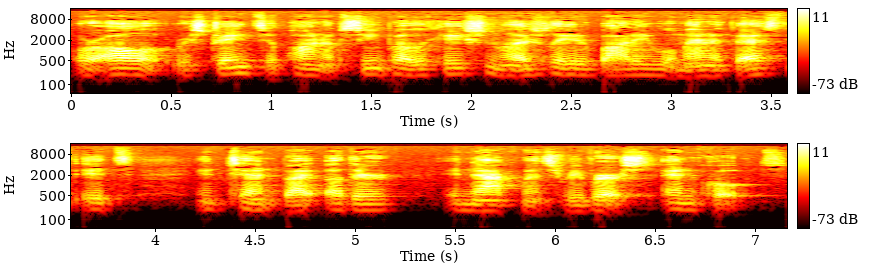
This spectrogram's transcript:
or all restraints upon obscene publication, the legislative body will manifest its intent by other enactments reversed. End quotes.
